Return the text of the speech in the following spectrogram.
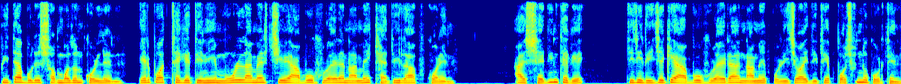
পিতা বলে সম্বোধন করলেন। এরপর থেকে তিনি মূল নামের চেয়ে আবু হুরাইরা নামে খ্যাতি লাভ করেন। আর সেদিন থেকে তিনি নিজেকে আবু হুরাইরা নামে পরিচয় দিতে পছন্দ করতেন।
